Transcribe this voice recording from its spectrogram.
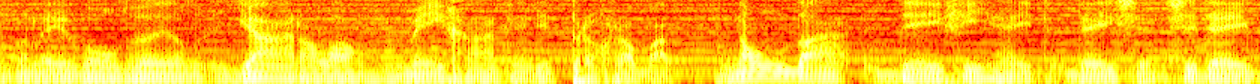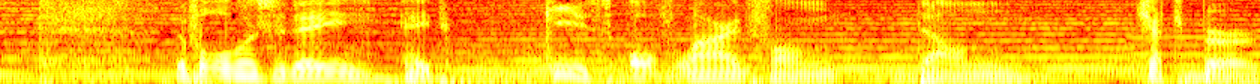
Ook een label dat jarenlang meegaat in dit programma. Nanda Devi heet deze cd. De volgende cd heet Keys of Light van Dan Chatburn.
